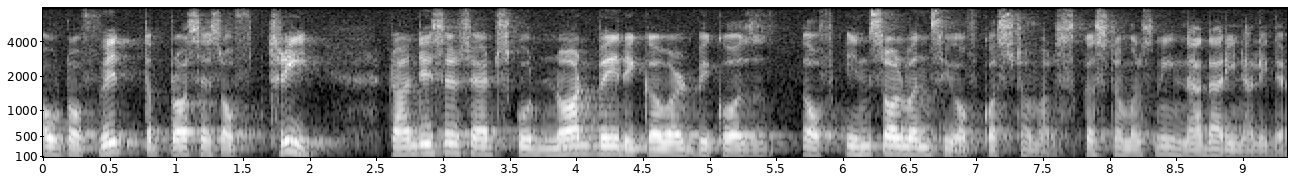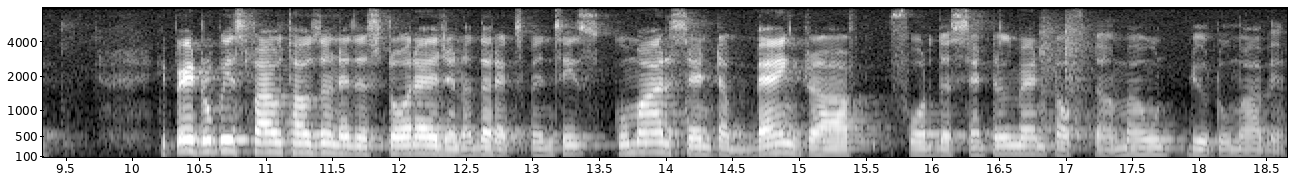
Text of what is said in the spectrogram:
out of which the process of 3 transistor sets could not be recovered because of insolvency of customers. Customers ni nadari na he paid rupees 5000 as a storage and other expenses. Kumar sent a bank draft for the settlement of the amount due to Mavir.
